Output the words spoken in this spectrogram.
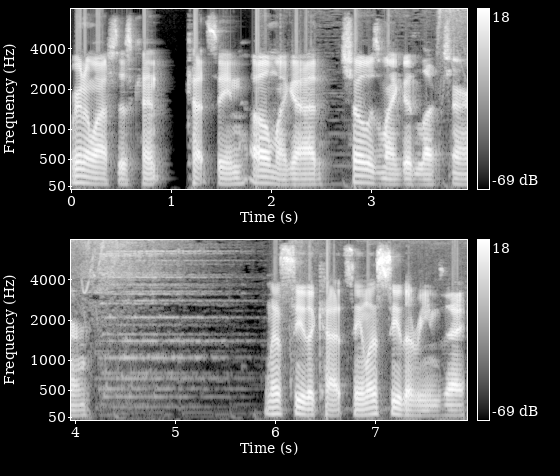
We're gonna watch this Kent cutscene. Oh my god. Chose my good luck charm. Let's see the cutscene. Let's see the Rinze.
